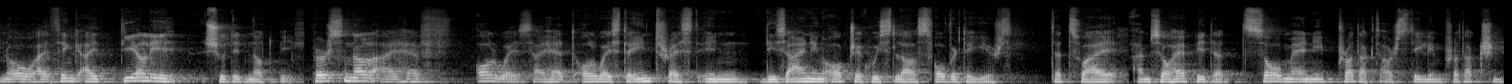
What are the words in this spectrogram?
No, I think ideally should it not be. Personal, I have always, I had always the interest in designing objects which last over the years. That's why I'm so happy that so many products are still in production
